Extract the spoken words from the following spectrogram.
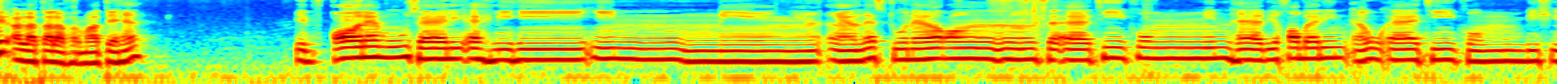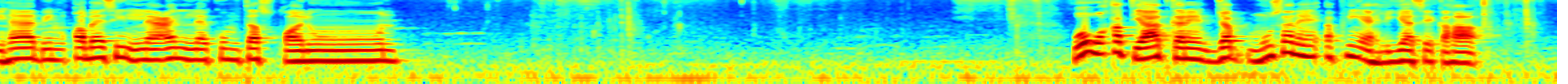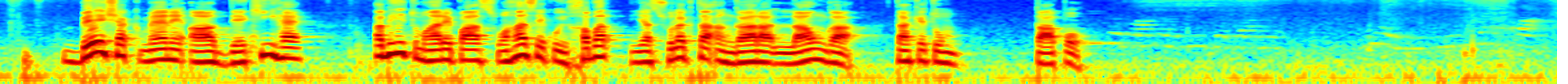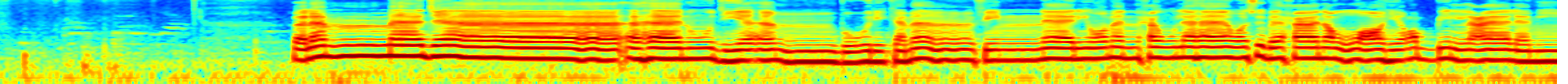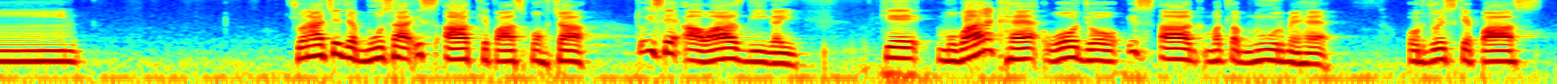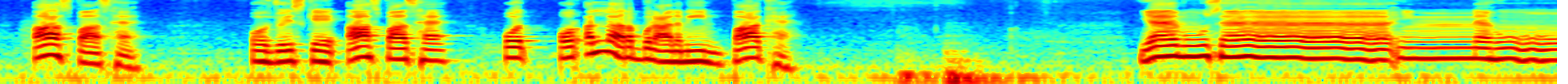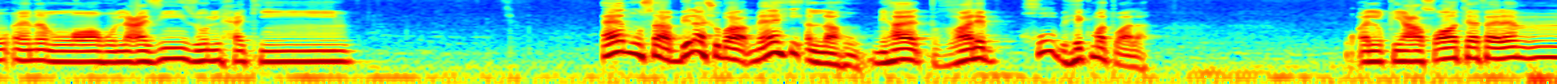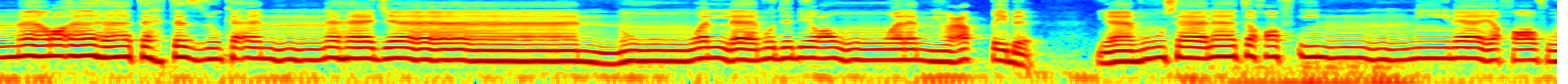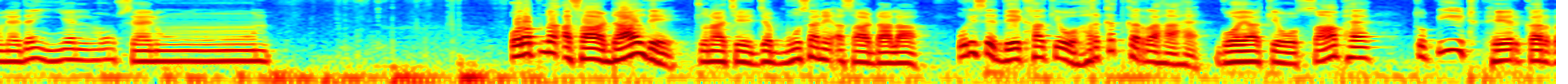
پھر اللہ تعالیٰ فرماتے ہیں، اذ قال موسى لأهله إني آنست نارا سآتيكم منها بخبر أو آتيكم بشهاب قبس لعلكم تصطلون۔ وہ وقت یاد کریں جب موسا نے اپنی اہلیہ سے کہا، بے شک میں نے آگ دیکھی ہے۔ ابھی تمہارے پاس وہاں سے کوئی خبر یا سلگتا انگارہ لاؤں گا تاکہ تم تاپو۔ فلما جاءها نودي أن بورك من في النار ومن حولها وسبحان الله رب العالمين۔ چنانچہ جب موسا اس آگ کے پاس پہنچا تو اسے آواز دی گئی کہ مبارک ہے وہ جو اس آگ مطلب نور میں ہے اور جو اس کے پاس آس پاس ہے اور جو اس کے آس پاس ہے اور اور اللہ رب العالمین پاک ہے۔ یا موسیٰ، انہو انا اللہ العزیز الحکیم۔ اے موسیٰ، بلا شبہ میں ہی اللہ ہوں، نہایت غالب، خوب حکمت والا۔ وألق عصاك فلما رآها تهتز كأنها جان ولا مدبرا ولم يعقب. يا موسى لا تخف، إني لا يخاف لدي المرسلون. اور اپنا عصا ڈال دے، چنانچہ جب موسا نے عصا ڈالا اور اسے دیکھا کہ وہ حرکت کر رہا ہے، گویا کہ وہ سانپ ہے، تو پیٹھ پھیر کر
